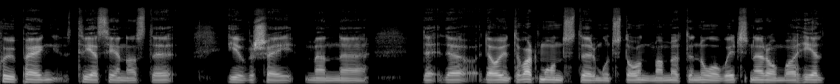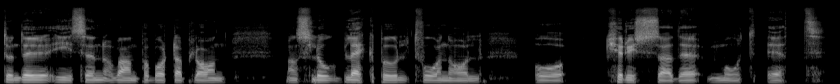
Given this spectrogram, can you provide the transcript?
sju poäng tre senaste i och för sig, men eh, det, det, det, har ju inte varit monstermotstånd. Man mötte Norwich när de var helt under isen och vann på bortaplan. Man slog Blackpool 2-0 och kryssade mot ett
